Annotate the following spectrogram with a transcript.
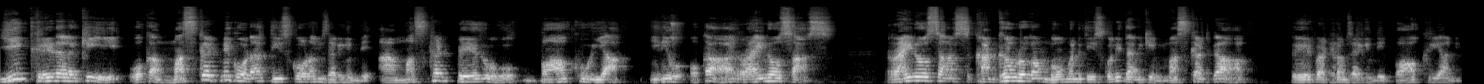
ఈ క్రీడలకి ఒక మస్కట్ని కూడా తీసుకోవడం జరిగింది. ఆ మస్కట్ పేరు బాకుయా. ఇది ఒక రైనోసాస్ రైనోసార్స్ ఖడ్గం ఖడ్గమృగం బొమ్మని తీసుకొని దానికి మస్కట్గా పేరు పెట్టడం జరిగింది బాక్రియా అని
